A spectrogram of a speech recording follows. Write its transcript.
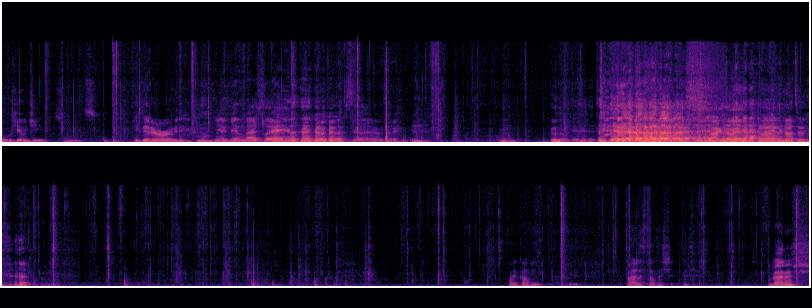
Ooh, Hyo G. He did it already. You gonna be in the match like, hey, let's see that. Activate. Uh, draw two. Why you confused? Alright, let's start that shit. Vanish.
